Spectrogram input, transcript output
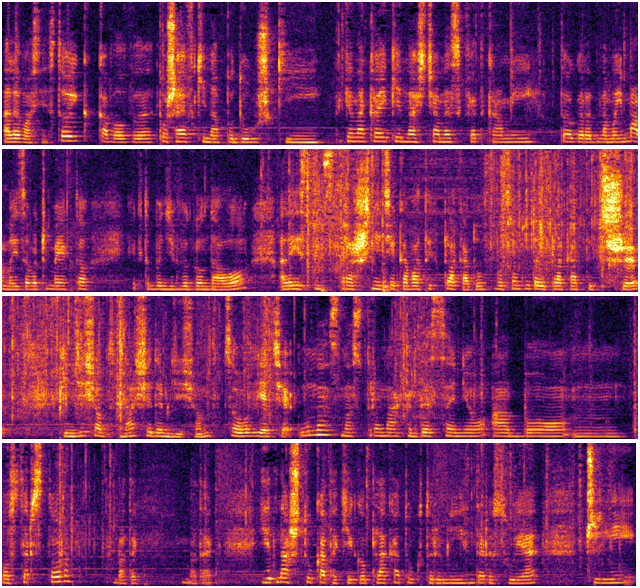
ale właśnie stoik kawowy, poszewki na poduszki, takie naklejki na ścianę z kwiatkami. To akurat dla mojej mamy i zobaczymy jak to, jak to będzie wyglądało. Ale jestem strasznie ciekawa tych plakatów, bo są tutaj plakaty 3, 50 na 70. Co wiecie, u nas na stronach Desenio albo mm, Poster Store, chyba tak chyba tak. Jedna sztuka takiego plakatu, który mnie interesuje, czyli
